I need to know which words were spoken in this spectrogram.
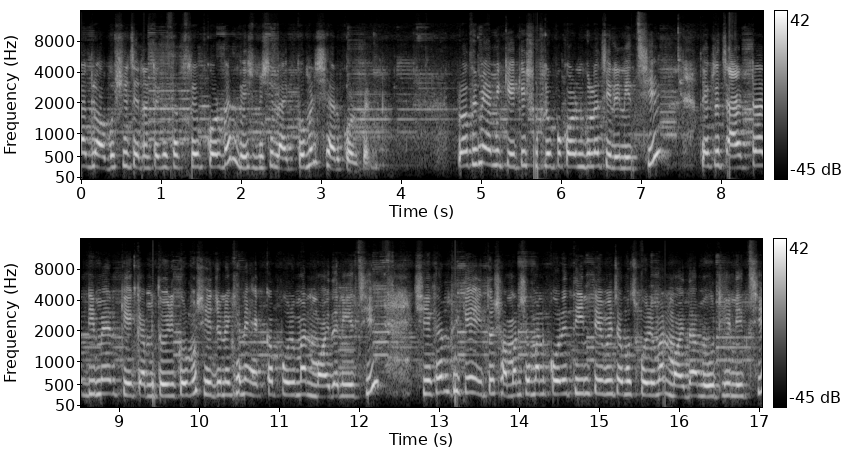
লাগলে অবশ্যই চ্যানেলটাকে সাবস্ক্রাইব করবেন, বেশি বেশি লাইক কমেন্ট শেয়ার করবেন। প্রথমে আমি কেকের শুকনো উপকরণগুলো চেলে নিচ্ছি। তো একটা চারটা ডিমের কেক আমি তৈরি করব সেই জন্য এখানে এক কাপ পরিমাণ ময়দা নিয়েছি। সেখান থেকে এই তো সমান সমান করে তিন টেবিল চামচ পরিমাণ ময়দা আমি উঠিয়ে নিচ্ছি।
